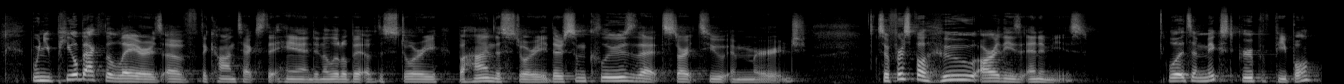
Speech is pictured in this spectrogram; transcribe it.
But when you peel back the layers of the context at hand and a little bit of the story behind the story, there's some clues that start to emerge. So, first of all, who are these enemies? Well, it's a mixed group of people.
